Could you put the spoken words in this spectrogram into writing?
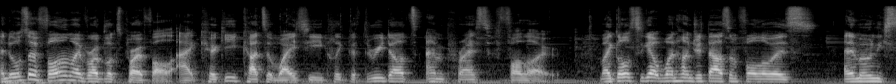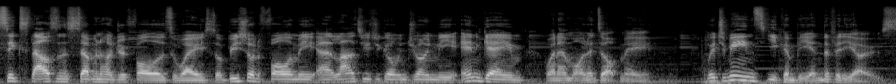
And also follow my Roblox profile at Cookie YT, click the three dots and press follow. My goal is to get 100,000 followers and I'm only 6,700 followers away, so be sure to follow me, it allows you to go and join me in-game when I'm on Adopt Me. Which means you can be in the videos.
